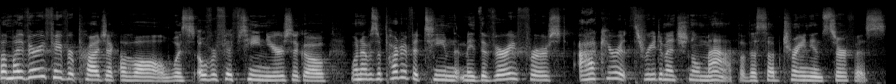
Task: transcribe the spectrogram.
But my very favorite project of all was over 15 years ago when I was a part of a team that made the very first accurate three dimensional map of a subterranean surface.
